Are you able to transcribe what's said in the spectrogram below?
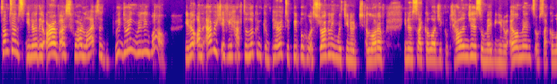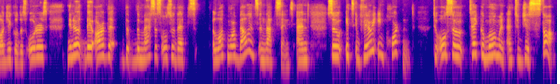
sometimes, you know, there are of us who our lives are we're doing really well you know on average if you have to look and compare it to people who are struggling with you know a lot of you know psychological challenges or maybe you know ailments or psychological disorders you know there are the the, the masses also that's a lot more balanced in that sense. And so it's very important to also take a moment and to just stop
